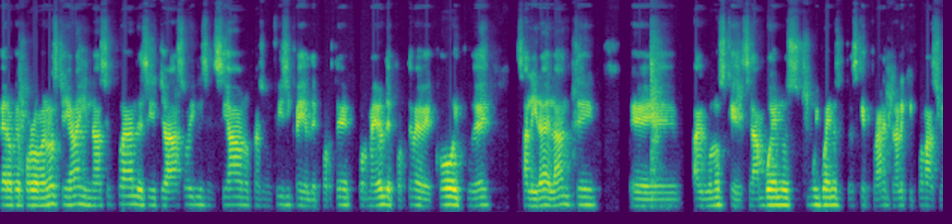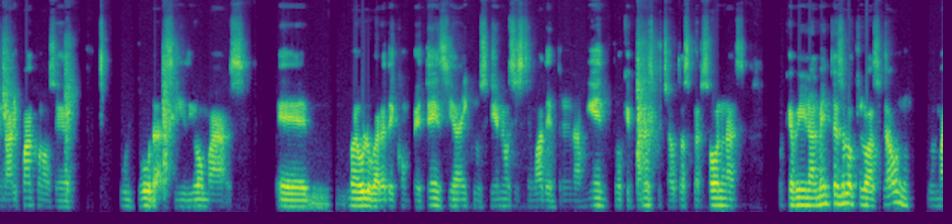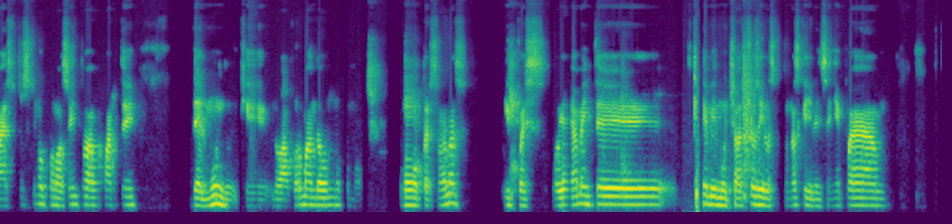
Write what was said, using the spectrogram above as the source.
pero que por lo menos que lleguen al gimnasio puedan decir, ya soy licenciado en educación física y el deporte, por medio del deporte me becó y pude salir adelante, eh, algunos que sean buenos, muy buenos, entonces que puedan entrar al equipo nacional y puedan conocer culturas, idiomas, eh, nuevos lugares de competencia, inclusive nuevos sistemas de entrenamiento, que puedan escuchar a otras personas, porque finalmente eso es lo que lo hace a uno, los maestros que uno conoce en toda parte del mundo y que lo va formando a uno como, como personas. Y pues obviamente que mis muchachos y las personas que yo le enseñe puedan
